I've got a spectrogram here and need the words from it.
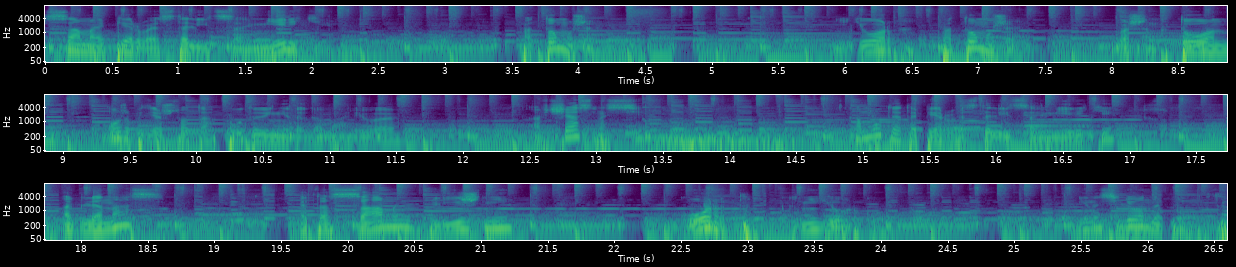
самая первая столица Америки, потом уже Нью-Йорк, потом уже Вашингтон. Может быть, я что-то путаю и не договариваю. А в частности, кому-то это первая столица Америки, а для нас это самый ближний город к Нью-Йорку. Не населенный пункт,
